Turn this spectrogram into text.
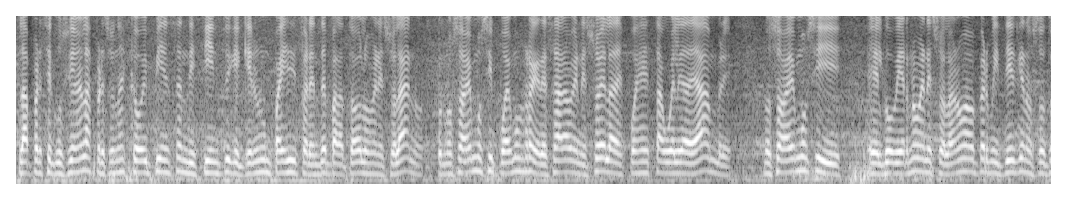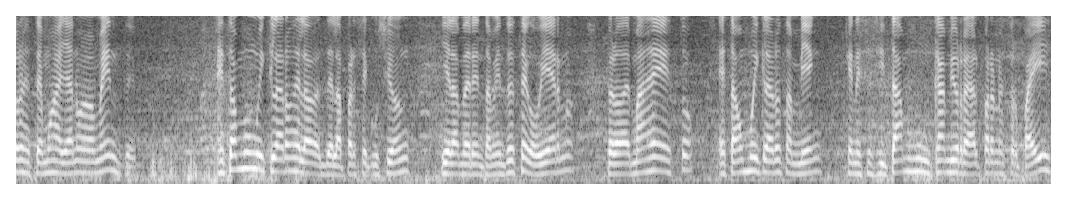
la persecución a las personas que hoy piensan distinto y que quieren un país diferente para todos los venezolanos. No sabemos si podemos regresar a Venezuela después de esta huelga de hambre, no sabemos si el gobierno venezolano va a permitir que nosotros estemos allá nuevamente. Estamos muy claros de la, de la, persecución y el amedrentamiento de este gobierno, pero además de esto, estamos muy claros también que necesitamos un cambio real para nuestro país.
